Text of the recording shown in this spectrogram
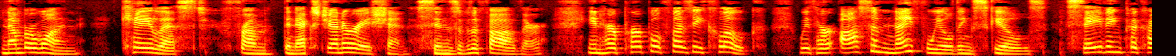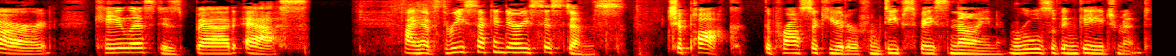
Number one, Kahlest from The Next Generation, Sins of the Father, in her purple fuzzy cloak, with her awesome knife wielding skills, saving Picard. Kahlest is badass. I have three secondary systems. Ch'Pok, the prosecutor from Deep Space Nine, Rules of Engagement.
